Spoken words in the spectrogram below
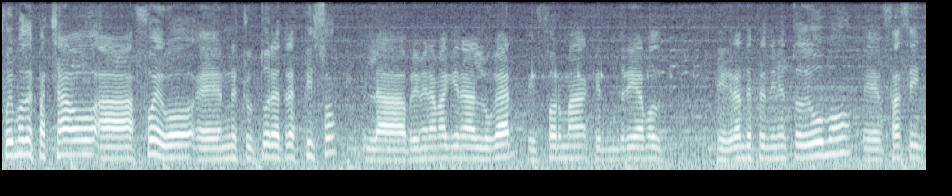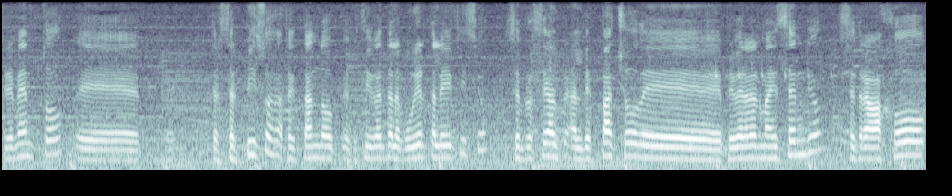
Fuimos despachados a fuego en una estructura de tres pisos. La primera máquina del lugar informa que tendríamos eh, gran desprendimiento de humo, eh, fase de incremento, eh, tercer piso, afectando específicamente la cubierta del edificio. Se procede al, despacho de primera alarma de incendio. Se trabajó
